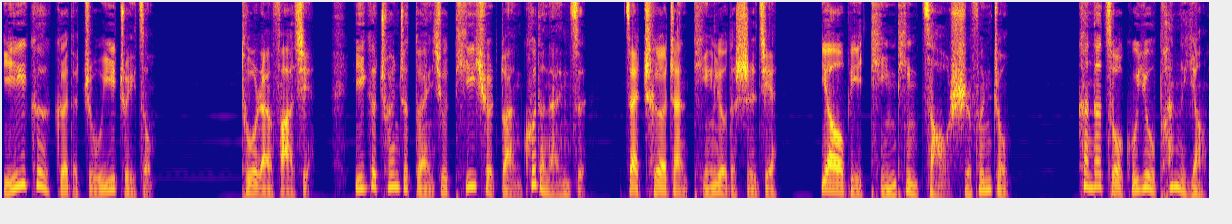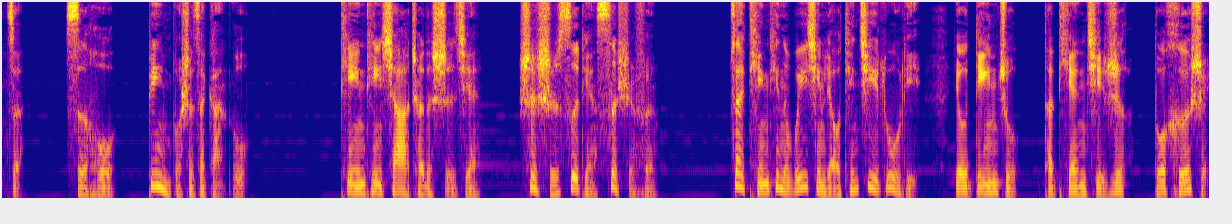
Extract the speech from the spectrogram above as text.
一个个的逐一追踪，突然发现一个穿着短袖 T 恤短裤的男子在车站停留的时间要比婷婷早十分钟。看他左顾右盼的样子，似乎并不是在赶路。婷婷下车的时间是十四点四十分，在婷婷的微信聊天记录里有叮嘱她天气热多喝水。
